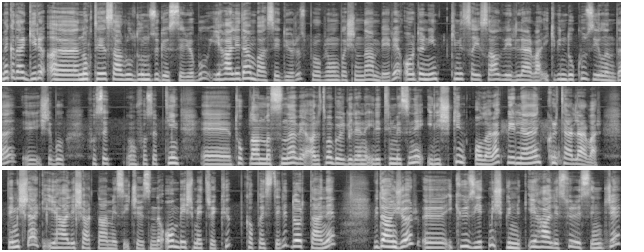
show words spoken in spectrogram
ne kadar geri e, noktaya savrulduğumuzu gösteriyor. Bu ihaleden bahsediyoruz programın başından beri. Oradan kimi sayısal veriler var. 2009 yılında e, işte bu foset foseptin e, toplanmasına ve arıtma bölgelerine iletilmesine ilişkin olarak belirlenen kriterler var. Demişler ki ihale şartnamesi içerisinde 15 metreküp kapasiteli dört tane vidanjör e, 270 günlük ihale süresince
